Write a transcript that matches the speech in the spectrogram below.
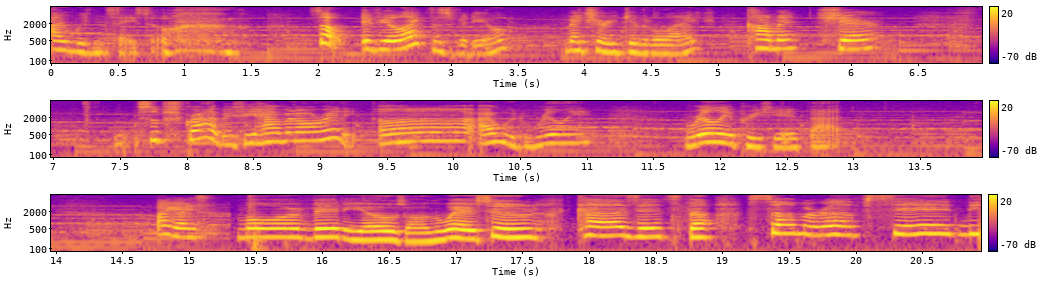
I wouldn't say so. so, if you like this video, make sure you give it a like, comment, share, subscribe if you haven't already. Uh, I would really, really appreciate that. Bye guys. More videos on the way soon, cause it's the summer of Sydney.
